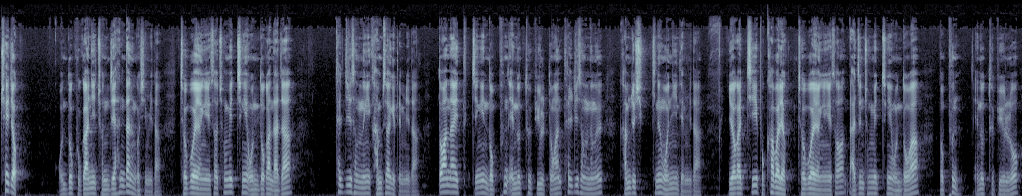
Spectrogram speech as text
최적 온도 구간이 존재한다는 것입니다. 저부하 영역에서 청매층의 온도가 낮아 탈질 성능이 감소하게 됩니다. 또 하나의 특징인 높은 NO2 비율 동안 탈질 성능을 감소시키는 원인이 됩니다. 이와 같이 복합화력 저부하 영역에서 낮은 촉매층의 온도와 높은 NO2 비율로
